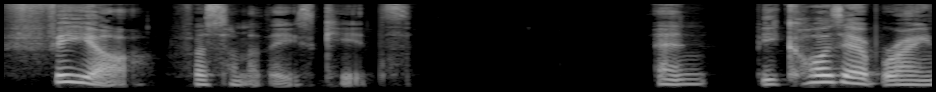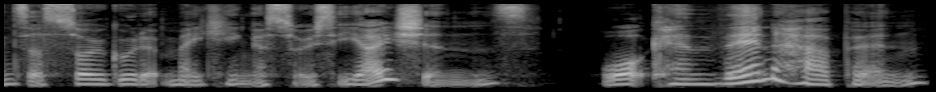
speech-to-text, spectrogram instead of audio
fear for some of these kids. And because our brains are so good at making associations, what can then happen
